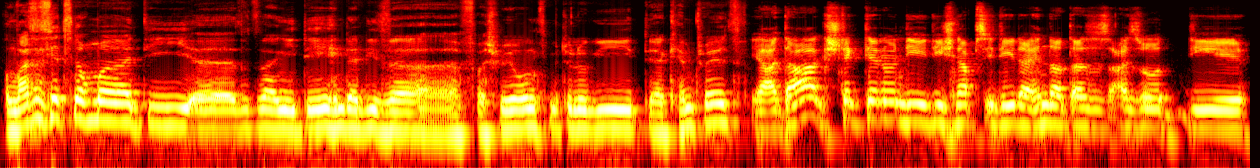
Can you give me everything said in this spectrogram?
Und was ist jetzt nochmal die äh, sozusagen Idee hinter dieser Verschwörungsmythologie der Chemtrails? Ja, da steckt ja nun die, die Schnapsidee dahinter, dass es also die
